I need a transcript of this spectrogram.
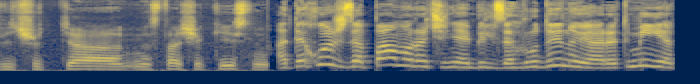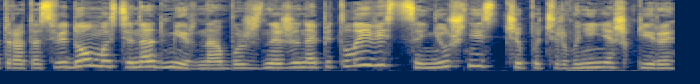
відчуття нестачі кисню. А також запаморочення, біль за грудиною, аритмія, втрата свідомості, надмірна або ж знижена пітливість, синюшність чи почервоніння шкіри.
